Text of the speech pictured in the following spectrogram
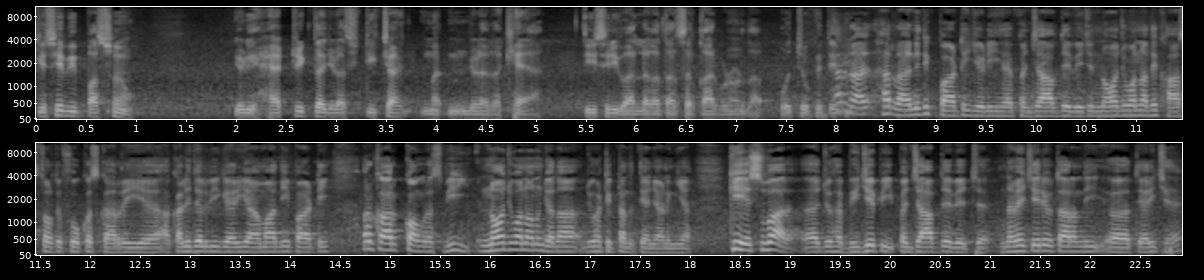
ਕਿਸੇ ਵੀ ਪਾਸੋਂ ਜਿਹੜੀ ਹੈਟ੍ਰਿਕ ਦਾ ਜਿਹੜਾ ਟੀਚਾ ਜਿਹੜਾ ਰੱਖਿਆ ਹੈ ਤੀਸਰੀ ਵਾਰ ਲਗਾਤਾਰ ਸਰਕਾਰ ਬਣਾਉਣ ਦਾ ਉਹ ਚੋਂ ਕਿਤੇ ਹਰ ਰਾਜਨੀਤਿਕ ਪਾਰਟੀ ਜਿਹੜੀ ਹੈ ਪੰਜਾਬ ਦੇ ਵਿੱਚ ਨੌਜਵਾਨਾਂ ਦੇ ਖਾਸ ਤੌਰ ਤੇ ਫੋਕਸ ਕਰ ਰਹੀ ਹੈ। ਅਕਾਲੀ ਦਲ ਵੀ ਕਹਿ ਰਹੀ ਹੈ ਆਮ ਆਦਮੀ ਪਾਰਟੀ ਔਰ ਕਾਰ ਕਾਂਗਰਸ ਵੀ ਨੌਜਵਾਨਾਂ ਨੂੰ ਜ਼ਿਆਦਾ ਜੋ ਹੈ ਟਿਕਟਾਂ ਦਿੱਤੀਆਂ ਜਾਣਗੀਆਂ। ਕਿ ਇਸ ਵਾਰ ਜੋ ਹੈ ਬੀਜੇਪੀ ਪੰਜਾਬ ਦੇ ਵਿੱਚ ਨਵੇਂ ਚਿਹਰੇ ਉਤਾਰਨ ਦੀ ਤਿਆਰੀ 'ਚ ਹੈ?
